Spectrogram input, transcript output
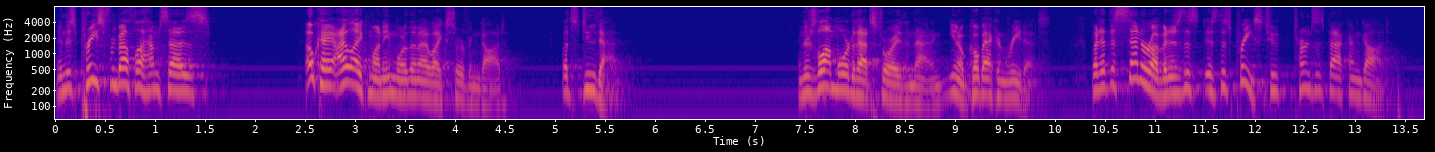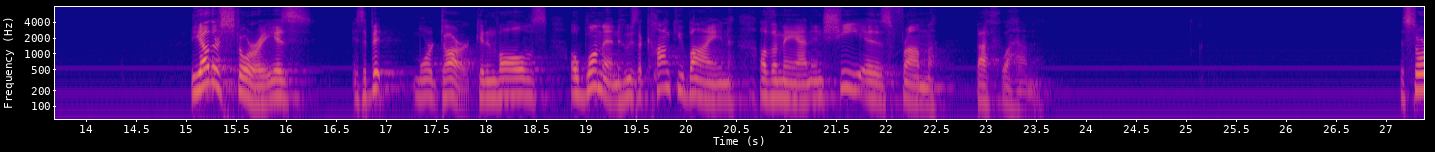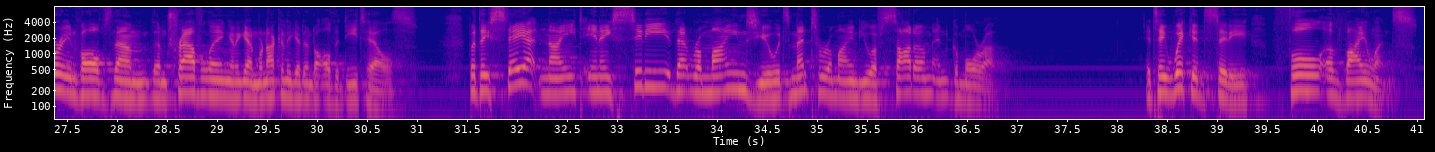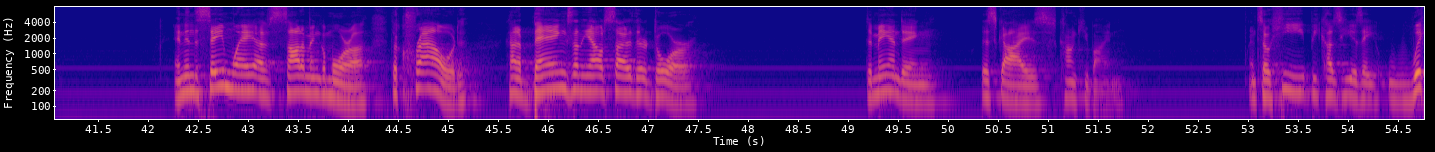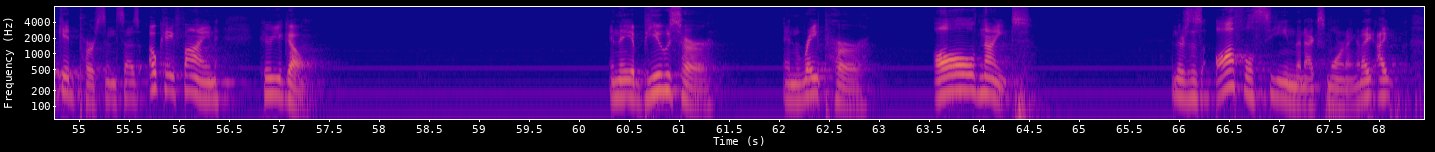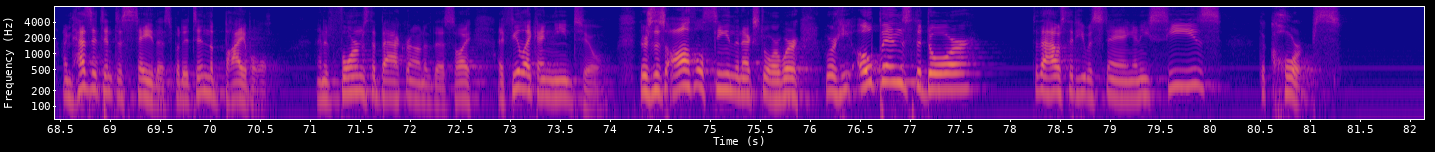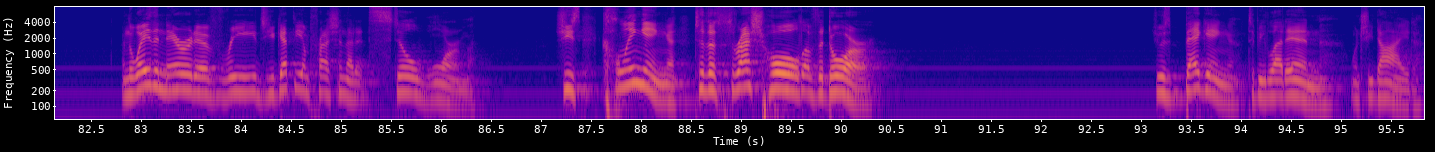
And this priest from Bethlehem says, Okay, I like money more than I like serving God. Let's do that. And there's a lot more to that story than that. And, you know, go back and read it. But at the center of it is this, is this priest who turns his back on God. The other story is is a bit more dark. It involves a woman who's a concubine of a man, and she is from Bethlehem. The story involves them, them traveling, and again, we're not going to get into all the details. But they stay at night in a city that reminds you, it's meant to remind you of Sodom and Gomorrah. It's a wicked city full of violence. And in the same way as Sodom and Gomorrah, the crowd kind of bangs on the outside of their door, demanding this guy's concubine. And so he, because he is a wicked person, says, Okay, fine, here you go. And they abuse her and rape her all night. And there's this awful scene the next morning. And I, I, am hesitant to say this, but it's in the Bible and it forms the background of this. So I, I feel like I need to. There's this awful scene the next door where, where he opens the door to the house that he was staying and he sees the corpse. And the way the narrative reads, you get the impression that it's still warm. She's clinging to the threshold of the door. She was begging to be let in when she died.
